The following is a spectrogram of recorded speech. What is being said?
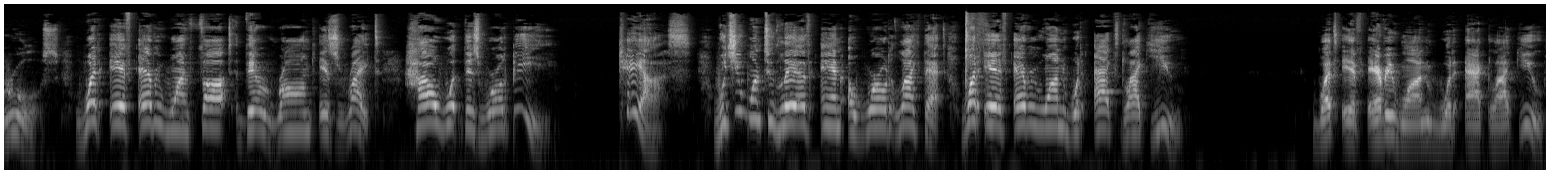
rules? What if everyone thought their wrong is right? How would this world be? Chaos. Would you want to live in a world like that? What if everyone would act like you? What if everyone would act like you?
